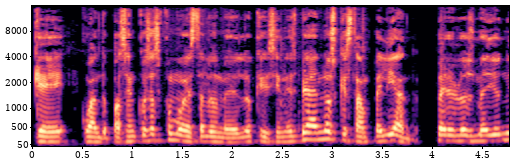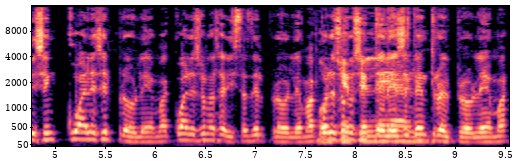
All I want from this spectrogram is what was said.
que cuando pasan cosas como esta los medios lo que dicen es vean los que están peleando, pero los medios no dicen cuál es el problema, cuáles son las aristas del problema, cuáles son los intereses dentro del problema,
